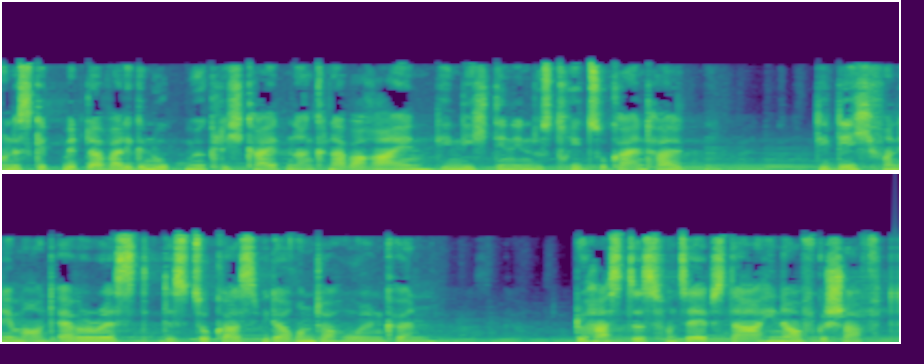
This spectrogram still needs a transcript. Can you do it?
Und es gibt mittlerweile genug Möglichkeiten an Knabbereien, die nicht den Industriezucker enthalten, die dich von dem Mount Everest des Zuckers wieder runterholen können. Du hast es von selbst da hinauf geschafft,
